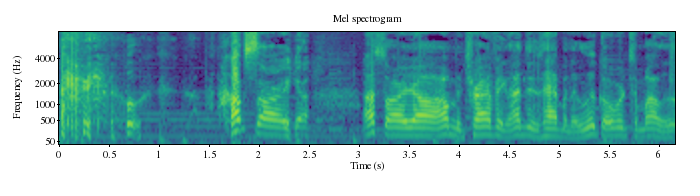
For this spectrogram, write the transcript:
I'm sorry, I'm sorry, y'all. I'm in traffic, and I just happened to look over to my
